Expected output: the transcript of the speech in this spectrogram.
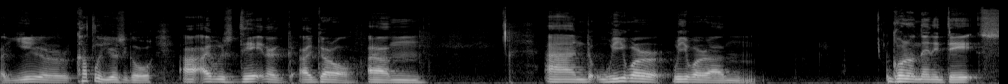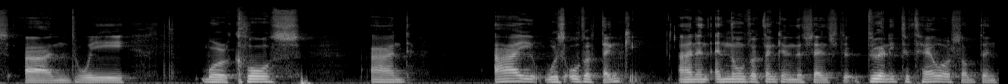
a year, a couple of years ago, uh, I was dating a, a girl, um, and we were we were um, going on any dates, and we were close, and I was overthinking and and, and those are thinking in the sense that do I need to tell her something?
